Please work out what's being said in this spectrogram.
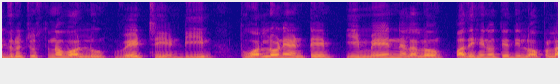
ఎదురు చూస్తున్న వాళ్ళు వెయిట్ చేయండి. త్వరలోనే అంటే ఈ మే నెలలో పదిహేనో తేదీ లోపల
